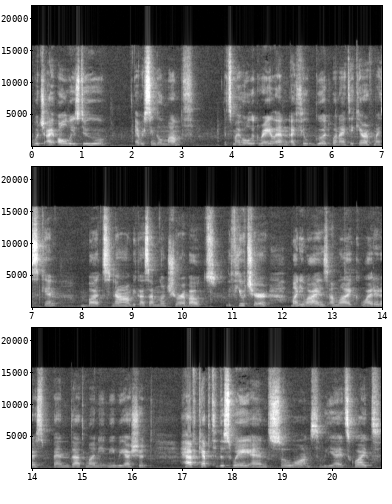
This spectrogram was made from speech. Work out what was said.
which I always do every single month. It's my holy grail and I feel good when I take care of my skin. But now because I'm not sure about the future money wise I'm like why did I spend that money? Maybe I should have kept this way and so on. So yeah it's quite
